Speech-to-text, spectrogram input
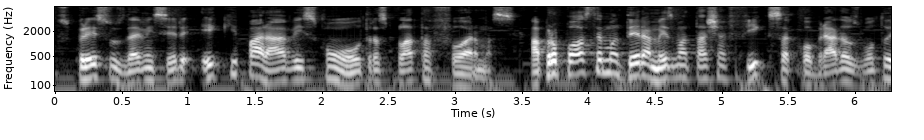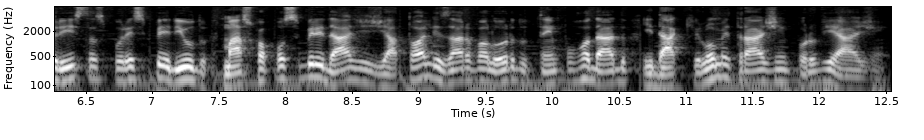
os preços devem ser equiparáveis com outras plataformas. A proposta é manter a mesma taxa fixa cobrada aos motoristas por esse período, mas com a possibilidade de atualizar o valor do tempo rodado e da quilometragem por viagem.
